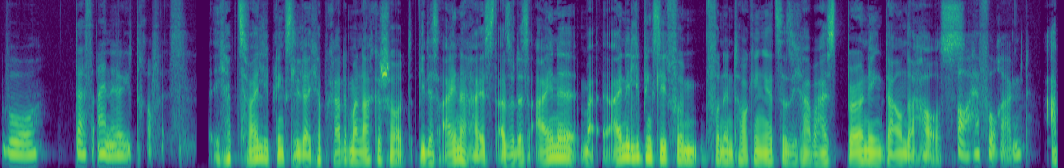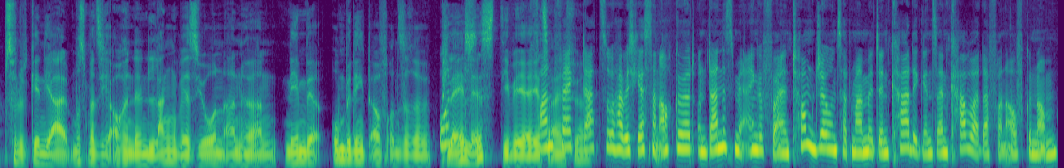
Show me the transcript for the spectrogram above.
wo das eine Lied drauf ist. Ich habe zwei Lieblingslieder. Ich habe gerade mal nachgeschaut, wie das eine heißt. Also das eine, eine Lieblingslied von, von den Talking Heads, das ich habe, heißt Burning Down the House. Oh, hervorragend. Absolut genial. Muss man sich auch in den langen Versionen anhören. Nehmen wir unbedingt auf unsere Playlist, die wir ja jetzt Fun Fact einführen. dazu habe ich gestern auch gehört und dann ist mir eingefallen, Tom Jones hat mal mit den Cardigans ein Cover davon aufgenommen,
